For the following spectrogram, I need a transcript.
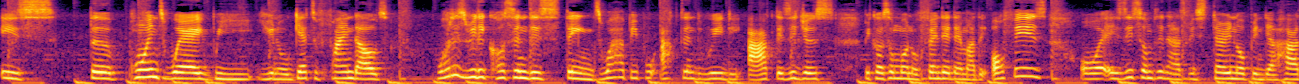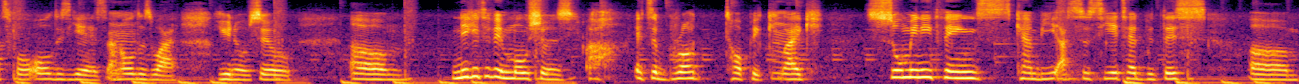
is the point where we, you know, get to find out what is really causing these things. Why are people acting the way they act? Is it just because someone offended them at the office, or is it something that has been stirring up in their hearts for all these years and all this while? You know, so um, negative emotions. ah, it's a broad topic. Like so many things can be associated with this um,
